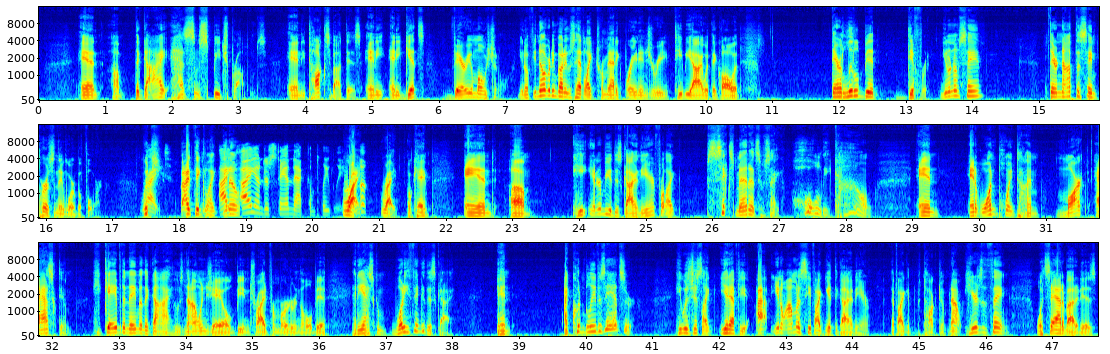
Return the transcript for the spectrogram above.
And um, the guy has some speech problems, and he talks about this, and he and he gets very emotional. You know, if you know anybody who's had like traumatic brain injury, TBI, what they call it, they're a little bit different. You know what I'm saying? They're not the same person they were before. Which right. I think, like you I, know, I understand that completely. right, right, okay. And um, he interviewed this guy in the air for like six minutes. It was like, holy cow! And and at one point in time, Mark asked him, he gave the name of the guy who's now in jail being tried for murder and the whole bit. And he asked him, What do you think of this guy? And I couldn't believe his answer. He was just like, You'd have to, I, you know, I'm going to see if I can get the guy in the air, if I could talk to him. Now, here's the thing what's sad about it is,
